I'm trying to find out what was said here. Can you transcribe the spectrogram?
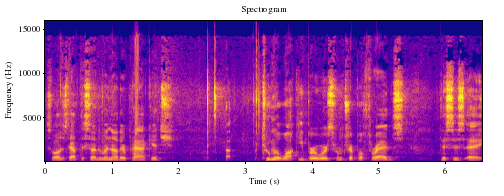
so I'll just have to send him another package. Uh, two Milwaukee Brewers from Triple Threads. This is a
